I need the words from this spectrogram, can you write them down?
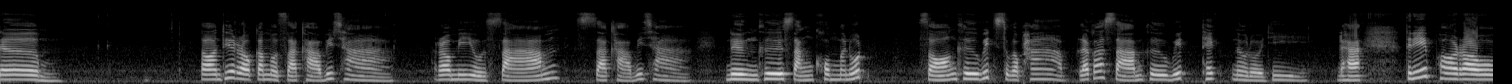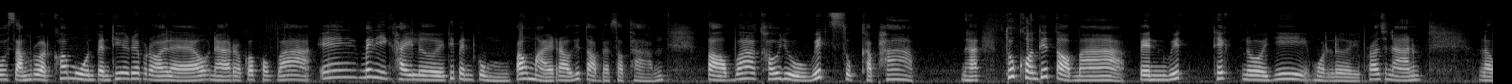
เดิม ตอนที่เรากำหนดสาขาวิชา เรามีอยู่ 3 สาขาวิชา 1 คือสังคมมนุษย์ 2 คือวิทย์สุขภาพ แล้วก็ 3 คือวิทย์เทคโนโลยี นะคะทีนี้พอเราสำรวจข้อมูลเป็นที่เรียบร้อยแล้วนะเราก็พบว่าเอ๊ะไม่มีใครเลยที่เป็นกลุ่มเป้าหมายเราที่ตอบแบบสอบถาม ตอบว่าเขาอยู่วิทย์สุขภาพนะคะทุกคนที่ตอบมาเป็นวิทย์เทคโนโลยีหมดเลย เพราะฉะนั้นเรา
